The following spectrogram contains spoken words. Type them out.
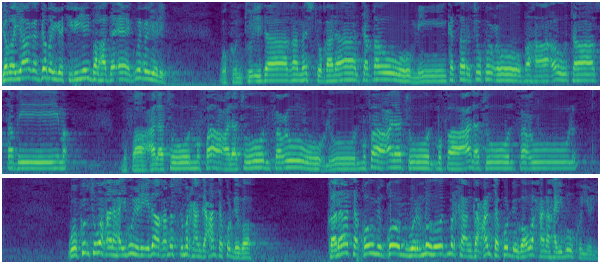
قبا ياغا قبا يغتريي بل هذا إيق وحو يري. وكنت إذا غمشت قناة قوم كسرت كعوبها أو تستقيم. مفاعلة مفاعلة فعول. مفاعلة مفاعلة فعول. wakuntu waxaan ahay buu yidhi idaa qamastu markaan gacanta ku dhigo qanaata qowmin qoom warmahood markaan gacanta ku dhigo waxaan ahay buu ku yidhi.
